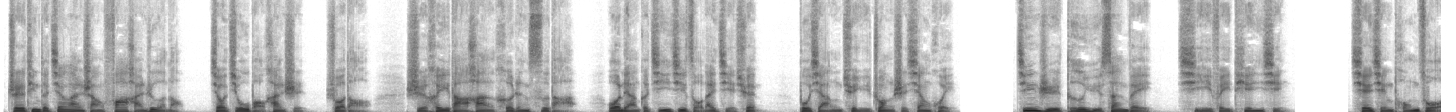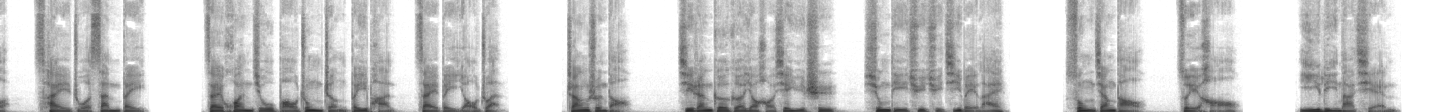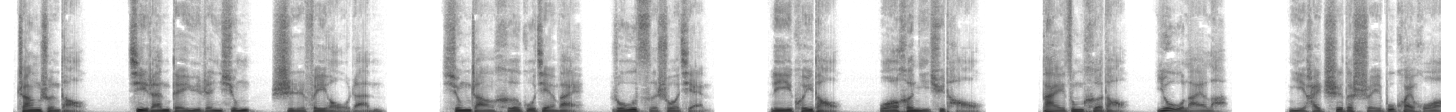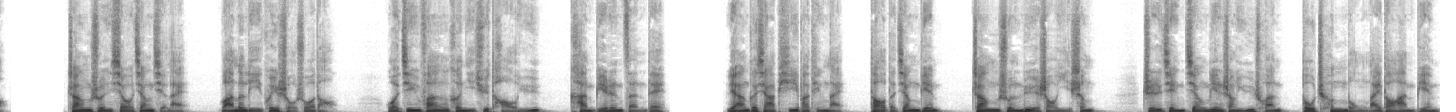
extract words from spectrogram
只听得江岸上发喊热闹，叫酒保看时，说道：“是黑大汉和人厮打。”我两个急急走来解劝，不想却与壮士相会。今日得遇三位，岂非天幸？且请同坐。菜酌三杯，再换酒保重整杯盘，再备摇转。张顺道：“既然哥哥要好鲜鱼吃，兄弟去取几尾来。”宋江道：“最好，一粒那钱。”张顺道：“既然得遇仁兄，是非偶然。兄长何故见外如此说钱？”李逵道：“我和你去讨。”戴宗喝道：“又来了！你还吃的水不快活？”张顺笑僵起来，挽了李逵手，说道：“我今番和你去讨鱼，看别人怎的。”两个下琵琶亭来，到的江边，张顺略哨一声，只见江面上渔船都撑拢来到岸边。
